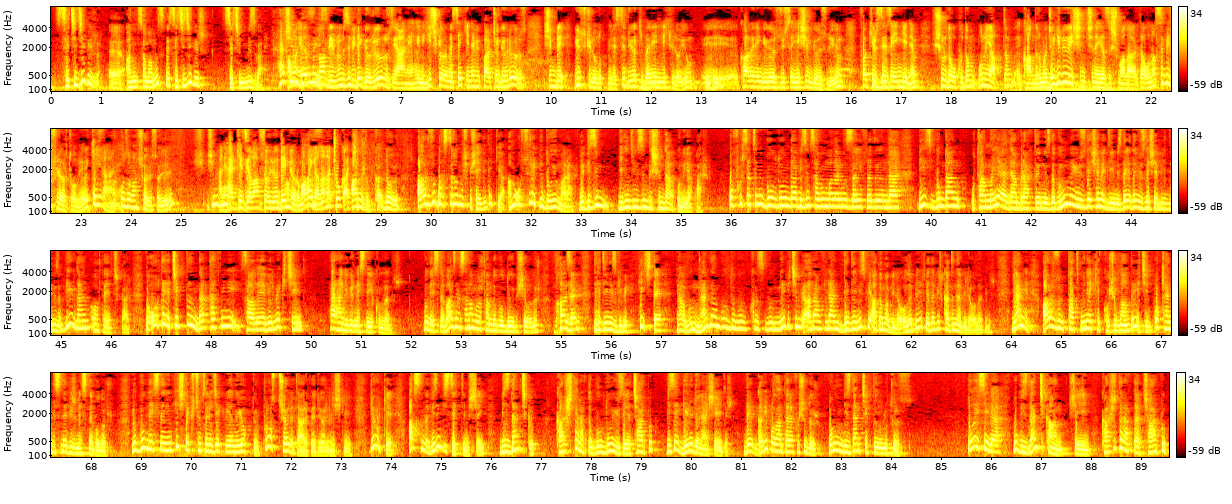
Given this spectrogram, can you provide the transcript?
seçici bir e, anımsamamız ve seçici bir seçimimiz var. Her şeyi Ama en görmeyiz. azından birbirimizi bir de görüyoruz yani. Hani hiç görmesek yine bir parça görüyoruz. Şimdi 100 kiloluk birisi diyor ki ben 50 kiloyum. Ee, kahverengi gözlüyse yeşil gözlüyüm. Fakirse zenginim. Şurada okudum, bunu yaptım. E, kandırmaca giriyor işin içine yazışmalarda. O nasıl bir flört oluyor ki yani? O zaman şöyle söyleyelim. Şimdi Hani bu- herkes yalan söylüyor demiyorum ama Arzu- yalana çok açık. Anladım ka- doğru. Arzu bastırılmış bir şey dedik ya ama o sürekli doyum arar ve bizim bilincimizin dışında bunu yapar. o fırsatını bulduğunda, bizim savunmalarımız zayıfladığında, biz bundan utanmayı elden bıraktığımızda, bununla yüzleşemediğimizde ya da yüzleşebildiğimizde birden ortaya çıkar. Ve ortaya çıktığında tatmini sağlayabilmek için herhangi bir nesneyi kullanır. Bu nesne bazen sanal ortamda bulduğu bir şey olur. Bazen dediğiniz gibi hiç de ya bu nereden buldu bu kız bu ne biçim bir adam filan dediğimiz bir adama bile olabilir ya da bir kadına bile olabilir. Yani arzu tatmine koşullandığı için o kendisine bir nesne bulur. Ve bu nesnenin hiç de küçümsenecek bir yanı yoktur. Prost şöyle tarif ediyor ilişkiyi. Diyor ki aslında bizim hissettiğimiz şey bizden çıkıp karşı tarafta bulduğu yüzeye çarpıp bize geri dönen şeydir. Ve garip olan tarafı şudur. Onun bizden çıktığını unuturuz. Dolayısıyla bu bizden çıkan şeyin karşı tarafta çarpıp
